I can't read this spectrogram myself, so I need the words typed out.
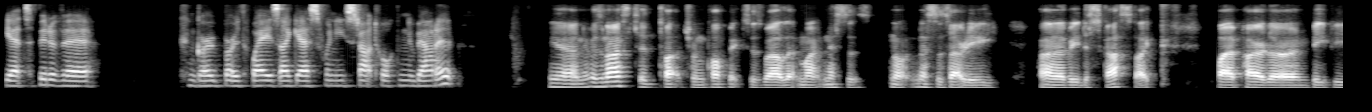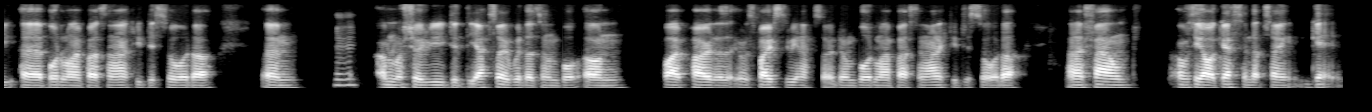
yeah it's a bit of a can go both ways i guess when you start talking about it Yeah, and it was nice to touch on topics as well that might necess- not necessarily kind of be discussed, like bipolar and BP, uh, borderline personality disorder. Um, Mhm. I'm not sure if you did the episode with us on on bipolar. That it was supposed to be an episode on borderline personality disorder, and I found obviously our guests end up saying getting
